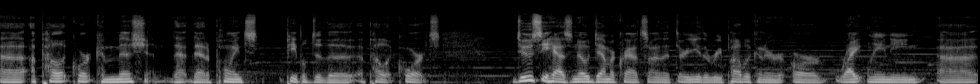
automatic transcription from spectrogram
uh, Appellate Court Commission that that appoints people to the appellate courts. Ducey has no Democrats on it. They're either Republican or, or right leaning, uh,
